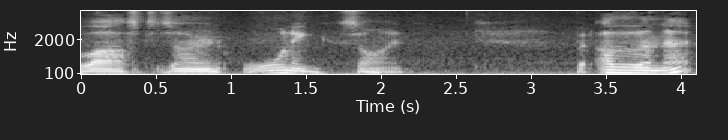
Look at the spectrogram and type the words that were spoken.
blast zone warning sign. But other than that,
